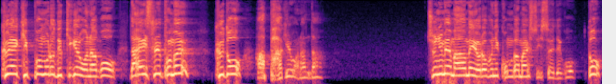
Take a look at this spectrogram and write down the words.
그의 기쁨으로 느끼길 원하고 나의 슬픔을 그도 아파하길 원한다. 주님의 마음에 여러분이 공감할 수 있어야 되고 또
